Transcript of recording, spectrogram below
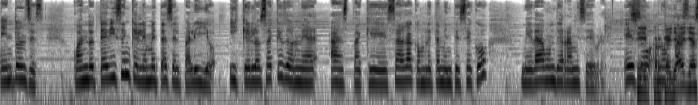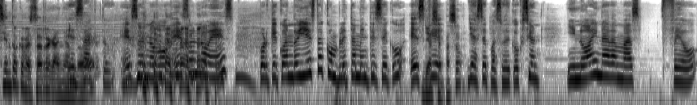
Entonces, cuando te dicen que le metas el palillo y que lo saques de hornear hasta que salga completamente seco, me da un derrame cerebral. Eso sí, porque no ya, pasa. ya siento que me estás regañando. ¿eh? Exacto, eso no, eso no es, porque cuando ya está completamente seco es Ya que se pasó. ya se pasó de cocción y no hay nada más feo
